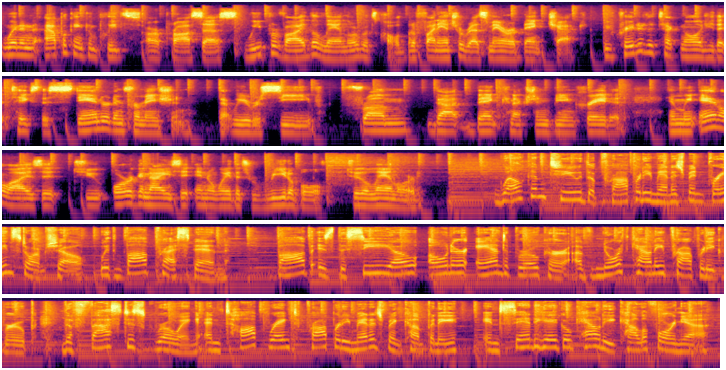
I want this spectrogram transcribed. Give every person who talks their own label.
Speaker 1: When an applicant completes our process, we provide the landlord what's called a financial resume or a bank check. We've created a technology that takes this standard information that we receive from that bank connection being created and we analyze it to organize it in a way that's readable to the landlord.
Speaker 2: Welcome to the Property Management Brainstorm Show with Bob Preston. Bob is the CEO, owner, and broker of North County Property Group, the fastest growing and top ranked property management company in San Diego County, California.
